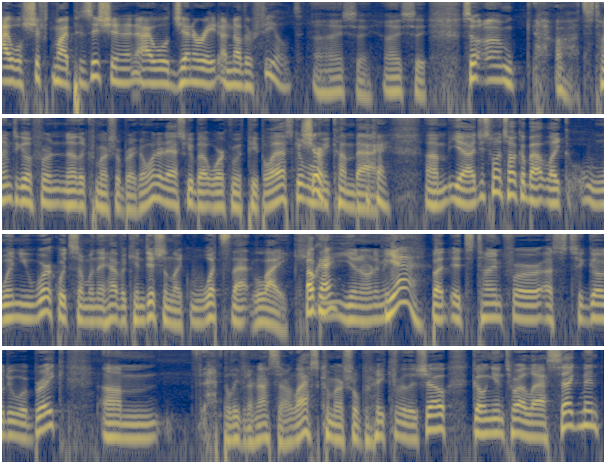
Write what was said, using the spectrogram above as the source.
I will shift my position and I will generate another field. I see. I see. So, um, oh, it's time to go for another commercial break. I wanted to ask you about working with people. I ask it Sure. when we come back. Okay. Um, yeah, I just want to talk about like when you work with someone, they have a condition. Like, what's that like? Okay. You know what I mean? Yeah. But it's time for us to go to a break. Um, believe it or not, it's our last commercial break for the show. Going into our last segment.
